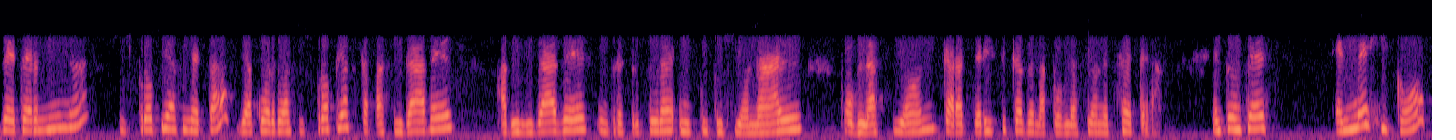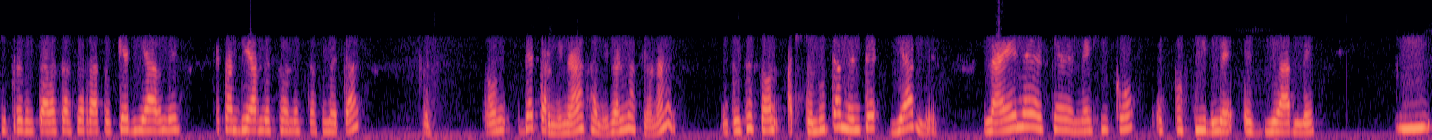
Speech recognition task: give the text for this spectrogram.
determina sus propias metas de acuerdo a sus propias capacidades, habilidades, infraestructura institucional, población, características de la población, etcétera. Entonces, en México, tú preguntabas hace rato qué viables, qué tan viables son estas metas, pues son determinadas a nivel nacional. Entonces son absolutamente viables. La NDC de México es posible, es viable, y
